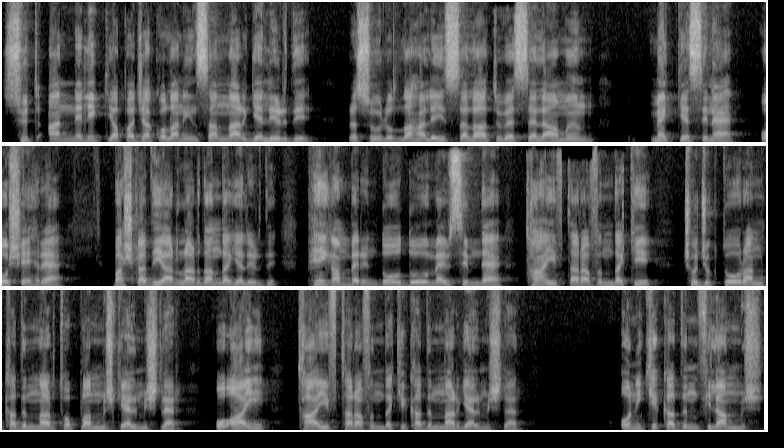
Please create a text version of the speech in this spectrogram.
süt annelik yapacak olan insanlar gelirdi. Resulullah Aleyhissalatu Vesselam'ın Mekke'sine, o şehre başka diyarlardan da gelirdi. Peygamberin doğduğu mevsimde Taif tarafındaki çocuk doğuran kadınlar toplanmış gelmişler. O ay Taif tarafındaki kadınlar gelmişler. 12 kadın filanmış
